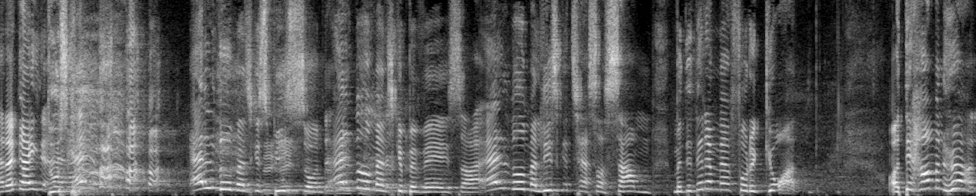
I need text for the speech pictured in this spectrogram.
er det ikke rigtigt? Du skal- Alle ved, man skal spise sundt. Alle ved, man skal bevæge sig. Alle ved, man lige skal tage sig sammen. Men det er det der med at få det gjort. Og det har man hørt.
